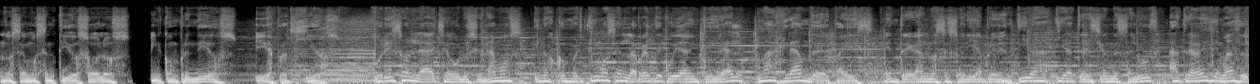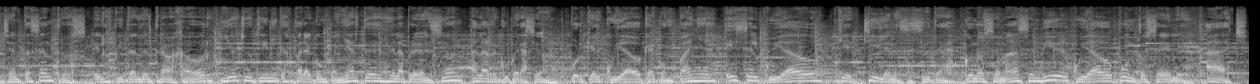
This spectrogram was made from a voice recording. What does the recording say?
Nos hemos sentido solos, incomprendidos y desprotegidos. Por eso en la H evolucionamos y nos convertimos en la red de cuidado integral más grande del país, entregando asesoría preventiva y atención de salud a través de más de 80 centros, el Hospital del Trabajador y 8 clínicas para acompañarte desde la prevención a la recuperación. Porque el cuidado que acompaña es el cuidado que Chile necesita. Conoce más en viveelcuidado.cl. H.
